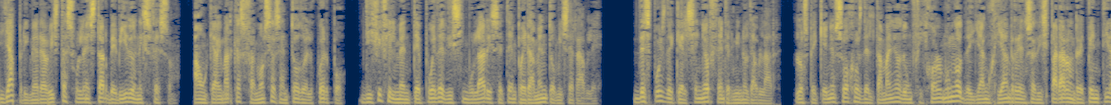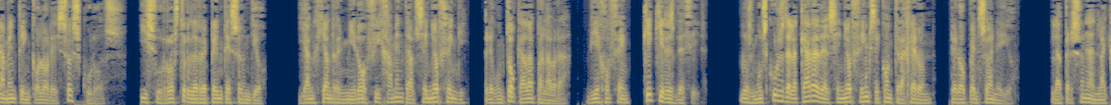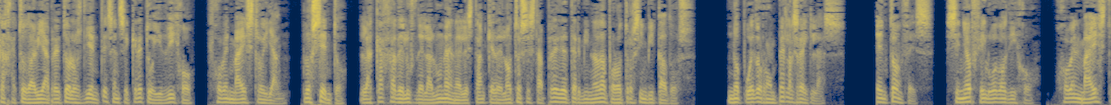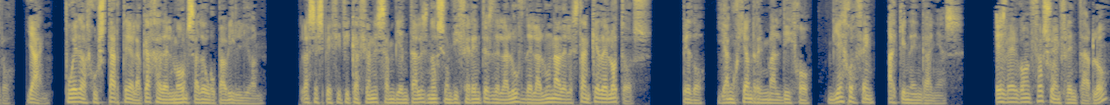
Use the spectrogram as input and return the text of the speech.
y a primera vista suele estar bebido en exceso. Aunque hay marcas famosas en todo el cuerpo, difícilmente puede disimular ese temperamento miserable. Después de que el señor Zen terminó de hablar, los pequeños ojos del tamaño de un frijol mungo de Yang Jianren se dispararon repentinamente en colores oscuros y su rostro de repente se hundió. Yang Jianren miró fijamente al señor Feng y preguntó cada palabra, viejo Feng, ¿qué quieres decir? Los músculos de la cara del señor Feng se contrajeron, pero pensó en ello. La persona en la caja todavía apretó los dientes en secreto y dijo, joven maestro Yang, lo siento, la caja de luz de la luna en el estanque de lotos está predeterminada por otros invitados. No puedo romper las reglas. Entonces, señor Feng luego dijo, joven maestro, Yang, puedo ajustarte a la caja del Monsado Pavilion. Las especificaciones ambientales no son diferentes de la luz de la luna del estanque de lotos. Pero, Yang Jianren maldijo, viejo Zen, ¿a quién engañas? ¿Es vergonzoso enfrentarlo?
